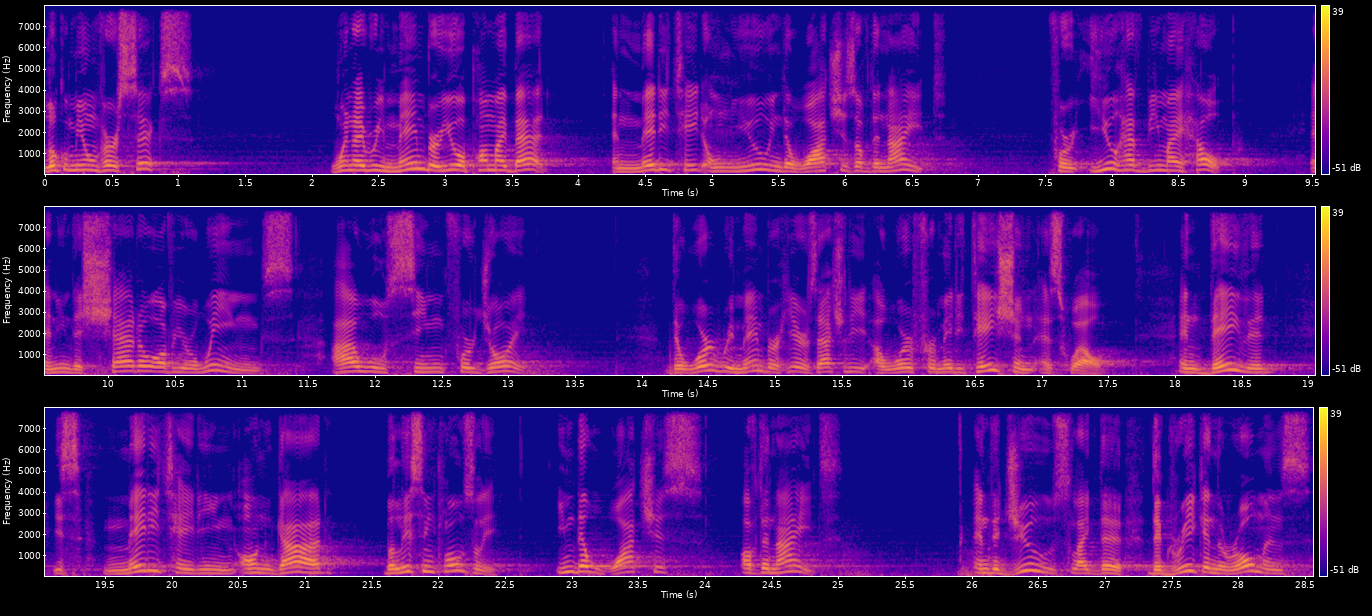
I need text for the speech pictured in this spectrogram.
Look at me on verse 6. When I remember you upon my bed and meditate on you in the watches of the night, for you have been my help, and in the shadow of your wings I will sing for joy. The word remember here is actually a word for meditation as well. And David is meditating on God, but listen closely, in the watches of the night. And the Jews, like the, the Greek and the Romans,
